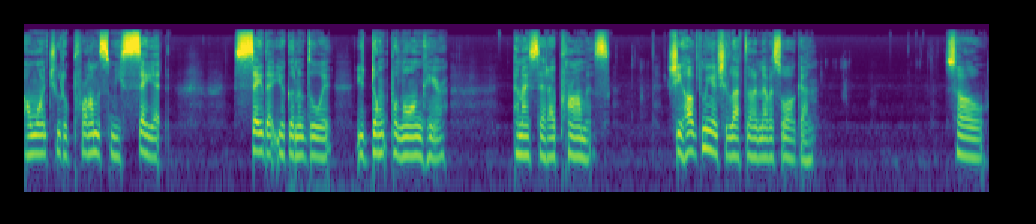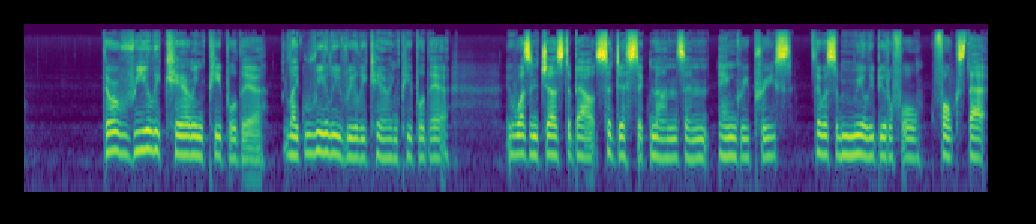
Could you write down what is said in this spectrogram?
I want you to promise me, say it. Say that you're going to do it. You don't belong here. And I said, I promise. She hugged me and she left and I never saw again. So there were really caring people there, like really, really caring people there. It wasn't just about sadistic nuns and angry priests. There were some really beautiful folks that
